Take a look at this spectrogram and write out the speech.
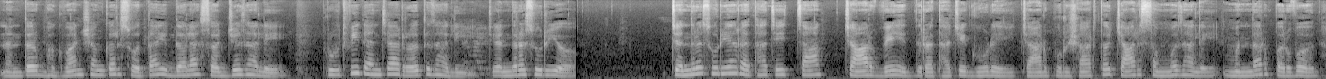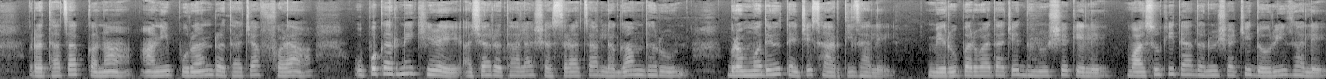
नंतर भगवान शंकर स्वतः युद्धाला सज्ज झाले. पृथ्वी त्यांच्या रथ झाली. चंद्रसूर्य चंद्रसूर्य रथाचे चाक चार वेद रथाचे घोडे चार पुरुषार्थ चार संभ झाले. मंदार पर्वत रथाचा कणा आणि पुराण रथाच्या फळा उपकरणे खिळे अशा रथाला शस्त्राचा लगाम धरून ब्रह्मदेव त्याचे सारथी झाले. मेरू पर्वताचे धनुष्य केले. वासुकी त्या धनुष्याची दोरी झाले.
